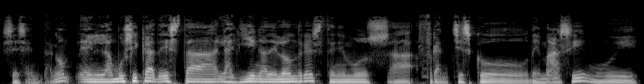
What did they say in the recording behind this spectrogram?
60, ¿no? En la música de esta La llena de Londres tenemos a Francesco De Masi, muy,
